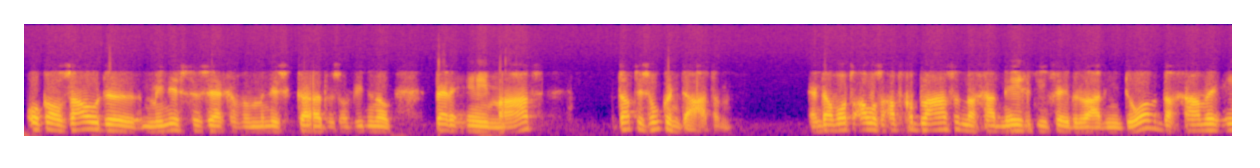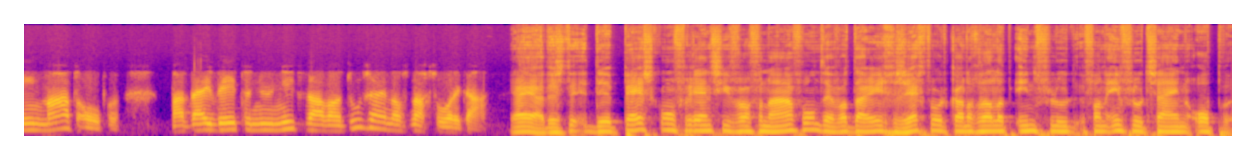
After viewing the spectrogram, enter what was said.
ook al zou de minister zeggen van minister Kuipers of wie dan ook per 1 maart, dat is ook een datum. En dan wordt alles afgeblazen, dan gaat 19 februari niet door, dan gaan we 1 maart open. Maar wij weten nu niet waar we aan toe zijn als nachthoreca. Ja, ja dus de, de persconferentie van vanavond en wat daarin gezegd wordt, kan nog wel op invloed, van invloed zijn op uh,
